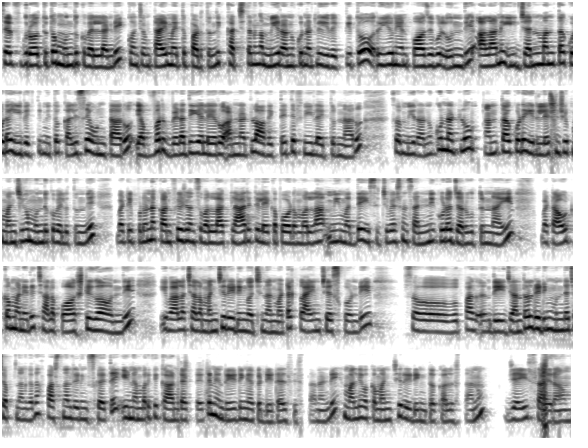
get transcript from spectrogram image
సెల్ఫ్ గ్రోత్తో ముందుకు వెళ్ళండి. కొంచెం టైం అయితే పడుతుంది. ఖచ్చితంగా మీరు అనుకున్నట్లు ఈ వ్యక్తితో రీయూనియన్ పాసిబుల్ ఉంది. అలానే ఈ జన్మంతా కూడా ఈ వ్యక్తి మీతో కలిసే ఉంటారు. ఎవ్వరు విడదీయలేరు అన్నట్లు ఆ వ్యక్తి అయితే ఫీల్ అవుతున్నారు. సో మీరు అనుకున్నట్లు అంతా కూడా ఈ రిలేషన్షిప్ మంచిగా ముందుకు వెళుతుంది. బట్ ఇప్పుడున్న కన్ఫ్యూజన్స్ వల్ల క్లారిటీ లేకపోవడం వల్ల మీ మధ్య ఈ సిచ్యువేషన్స్ అన్నీ కూడా జరుగుతున్నాయి. బట్ అవుట్కమ్ అనేది చాలా పాజిటివ్గా ఉంది. ఇవాళ చాలా మంచి రీడింగ్ వచ్చిందనమాట క్లైమ్ చేసుకోండి. సో ఇది జనరల్ రీడింగ్ ముందే చెప్తున్నాను కదా పర్సనల్ రీడింగ్స్కి అయితే ఈ నెంబర్కి కాంటాక్ట్ అయితే నేను రీడింగ్ యొక్క డీటెయిల్స్ ఇస్తానండి. మళ్ళీ ఒక మంచి రీడింగ్తో కలుస్తాను. జై సాయిరామ్.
